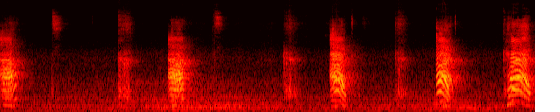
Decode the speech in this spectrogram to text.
A. A. At. At. Cat.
